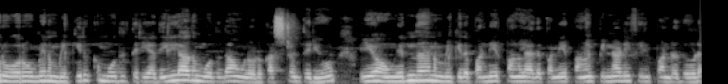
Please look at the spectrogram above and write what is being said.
ஒரு உறவுமே நம்மளுக்கு இருக்கும் போது தெரியாது. இல்லாத போது தான் அவங்களோட கஷ்டம் தெரியும். ஐயோ அவங்க இருந்தால் நம்மளுக்கு இதை பண்ணியிருப்பாங்களே அதை பண்ணியிருப்பாங்க பின்னாடி ஃபீல் பண்ணுறதோட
